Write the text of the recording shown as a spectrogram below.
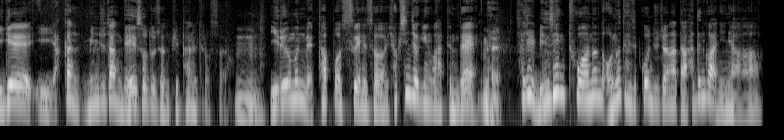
이게 이 약간 민주당 내에서도 저는 비판을 들었어요. 음. 이름은 메타버스 해서 혁신적인 것 같은데 네. 사실 민생 투어는 어느 대권 주자나 다 하던 거 아니냐.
